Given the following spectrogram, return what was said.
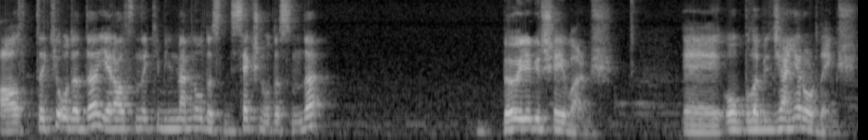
alttaki odada, yer altındaki bilmem ne odası, dissection odasında böyle bir şey varmış. Ee, o bulabileceğin yer oradaymış.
